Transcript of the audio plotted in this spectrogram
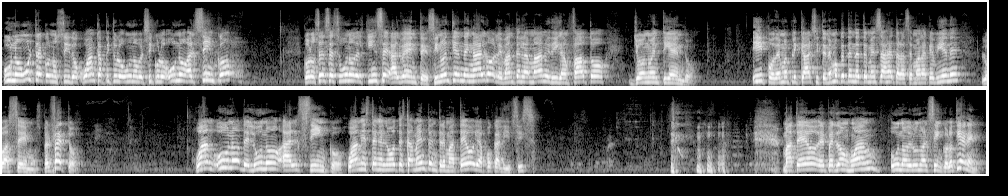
uno ultra conocido, Juan capítulo 1, versículo 1 al 5, Colosenses 1 del 15 al 20. Si no entienden algo, levanten la mano y digan, Fauto, yo no entiendo. Y podemos explicar, si tenemos que entender este mensaje hasta la semana que viene, lo hacemos. Perfecto. Juan 1 del 1 al 5. Juan está en el Nuevo Testamento entre Mateo y Apocalipsis. Mateo, eh, perdón, Juan 1 del 1 al 5. ¿Lo tienen?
